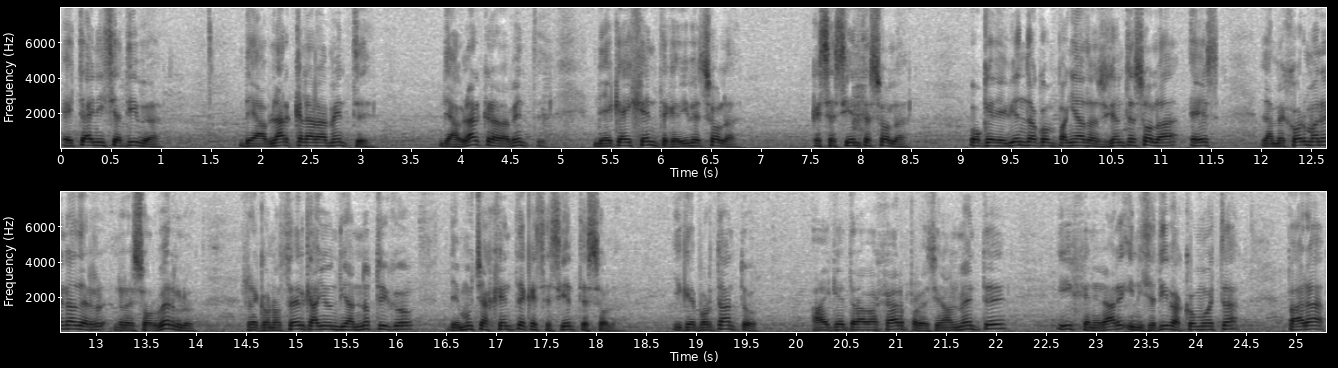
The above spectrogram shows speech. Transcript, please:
Esta iniciativa de hablar claramente, de hablar claramente, de que hay gente que vive sola, que se siente sola, o que viviendo acompañado se siente sola es la mejor manera de resolverlo. Reconocer que hay un diagnóstico de mucha gente que se siente sola y que por tanto hay que trabajar profesionalmente y generar iniciativas como esta para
